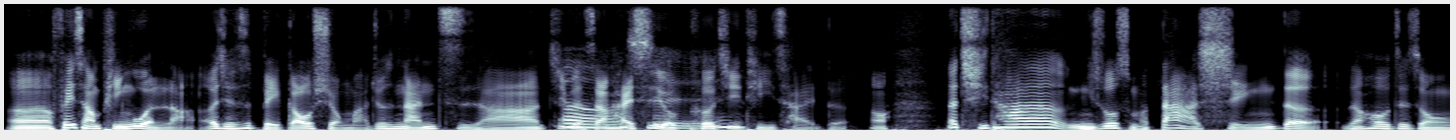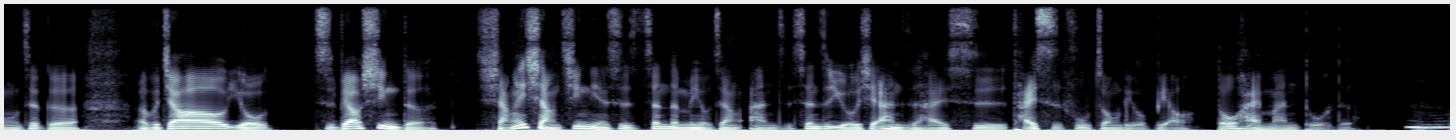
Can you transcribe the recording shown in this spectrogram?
呃，非常平稳啦，而且是北高雄嘛，就是男子啊，基本上还是有科技题材的、呃、哦。那其他你说什么大型的，然后这种这个呃比较有指标性的，想一想，今年是真的没有这样案子，甚至有一些案子还是胎死腹中流标，都还蛮多的。嗯，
